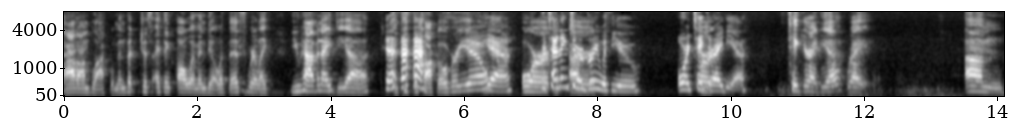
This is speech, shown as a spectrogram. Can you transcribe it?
add on black women, but just I think all women deal with this where like you have an idea and people talk over you. Yeah, Or pretending to agree with you, or take or- your idea. take your idea, right? Um,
